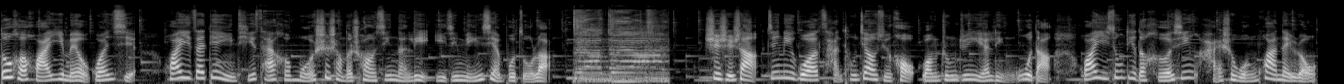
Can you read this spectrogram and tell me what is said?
都和华谊没有关系。华谊在电影题材和模式上的创新能力已经明显不足了。事实上，经历过惨痛教训后，王中军也领悟到，华谊兄弟的核心还是文化内容，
